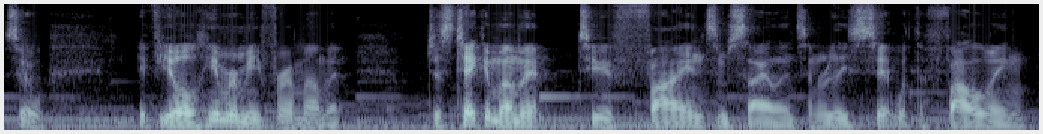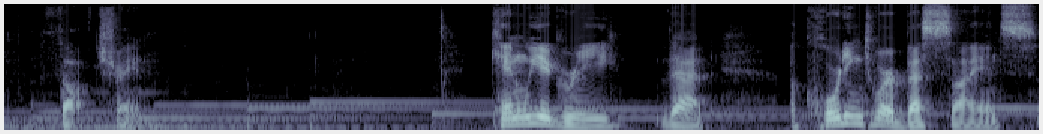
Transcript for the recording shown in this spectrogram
So, if you'll humor me for a moment, just take a moment to find some silence and really sit with the following thought train. Can we agree that, according to our best science,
